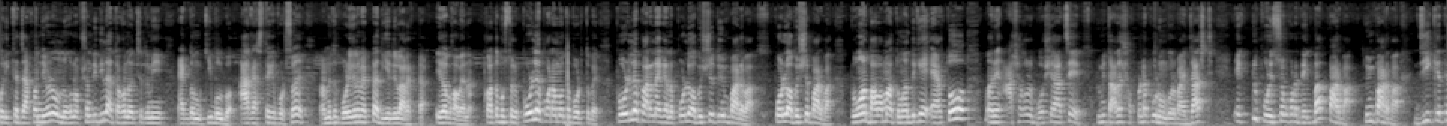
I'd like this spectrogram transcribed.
পরীক্ষা জাপান দিবে না, অন্য কোনো অপশন দিয়ে দিলা, তখন হচ্ছে তুমি একদম কি বলব, আকাশ থেকে পড়ছো হ্যাঁ? আমি তো পড়ে গেলাম একটা, দিয়ে দিল আরেকটা। এভাবে হবে না। কথা বুঝতে হবে। পড়লে পড়ার মতো পড়তে হবে। পড়লে পারে না কেন? পড়লে অবশ্যই তুমি পারবা। পড়লে অবশ্যই পারবা। তোমার বাবা মা তোমার দিকে এত মানে আশা করে বসে আছে, তুমি তাদের স্বপ্নটা পূরণ করবা জাস্ট একটু পরিশ্রম করে দেখবা পারবা, তুমি পারবা। জি কেতে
